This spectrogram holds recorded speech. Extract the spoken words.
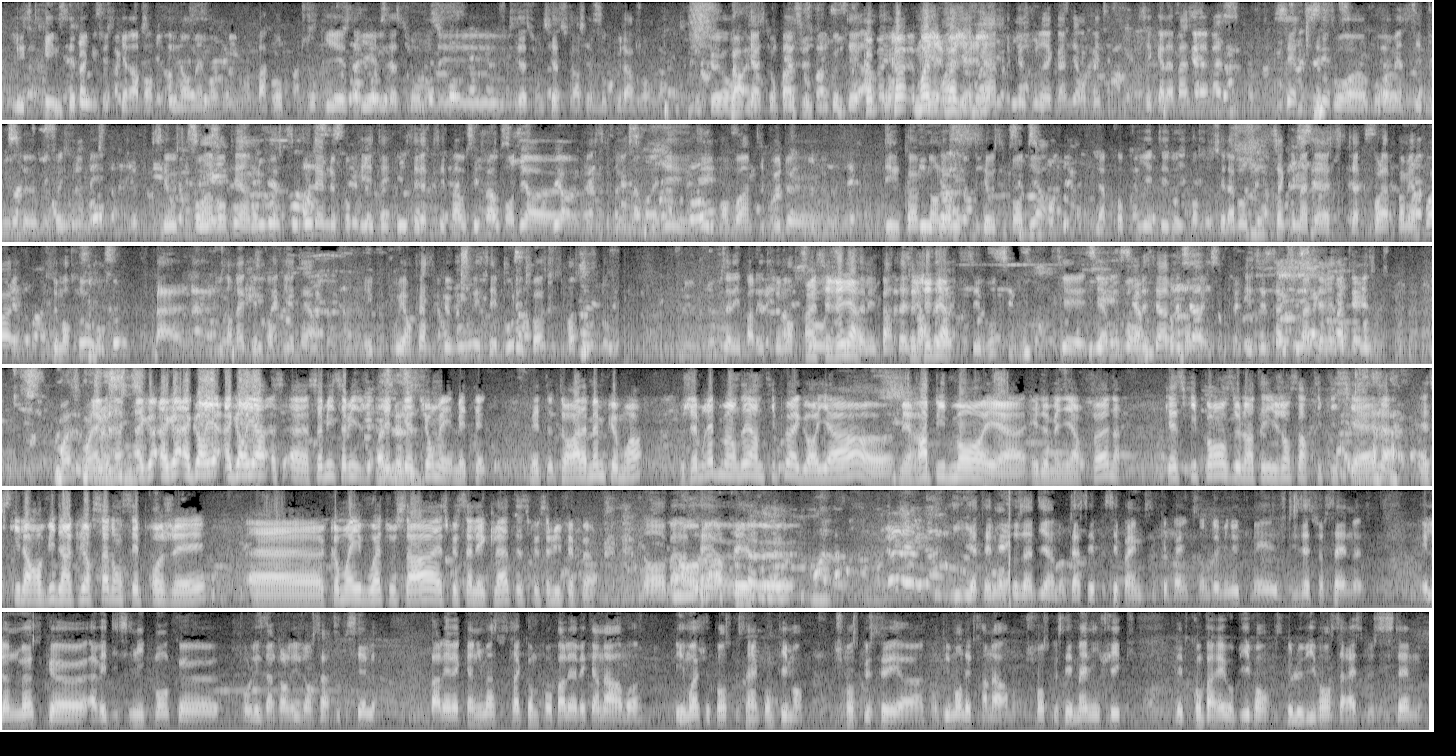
les streams, c'est pas quelque chose qui rapporte énormément. Par contre, tout ce qui est synchronisation dans des utilisations tiers, ça rapporte beaucoup d'argent. Donc, euh, en Non, tout cas, si on parle juste du côté. Comme- hardcore- comme- moi, moi, il y a- un truc que je voudrais quand même dire, en fait, c'est qu'à la base, certes, c'est pour euh, vous remercier tous, euh, mes collectionneurs, mais c'est aussi pour inventer un nouveau système de propriété. C'est-à-dire que c'est pas aussi pour dire euh, merci de m'avoir aidé et on renvoie un petit peu de- d'income dans le C'est aussi pour dire la propriété de ce morceau, c'est la vôtre. C'est ça qui m'intéresse. C'est-à-dire que pour la première fois, ce morceau, bah, vous en êtes les propriétaires. Et vous pouvez en faire ce que vous voulez. C'est vous les boss de ce morceau. Donc, plus, plus vous allez parler de ce morceau, Ouais, c'est génial. vous allez le partager. C'est génial. C'est vous, c'est à vous de vous rendre service en fait. Et c'est ça qui m'intéresse. Moi, moi je Ag- vais juste. Ag- Ag- Agoria, Agoria, euh, Samy, Samy, j'ai une question, mais, mais tu auras la même que moi. J'aimerais demander un petit peu à Agoria, euh, mais rapidement et, euh, et de manière fun, qu'est-ce qu'il pense de l'intelligence artificielle? Est-ce qu'il a envie d'inclure ça dans ses projets? Euh, Comment il voit tout ça? Est-ce que ça l'éclate? Est-ce que ça lui fait peur? Non, bah après, euh, il y a tellement de choses à dire. Donc là, c'est c'est pas une, c'est pas une question de deux minutes, mais je disais sur scène, Elon Musk euh, avait dit cyniquement que pour les intelligences artificielles, parler avec un humain, ce serait comme pour parler avec un arbre. Et moi, je pense que c'est un compliment. Je pense que c'est euh, un compliment d'être un arbre. Je pense que c'est magnifique d'être comparé au vivant, parce que le vivant, ça reste le système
